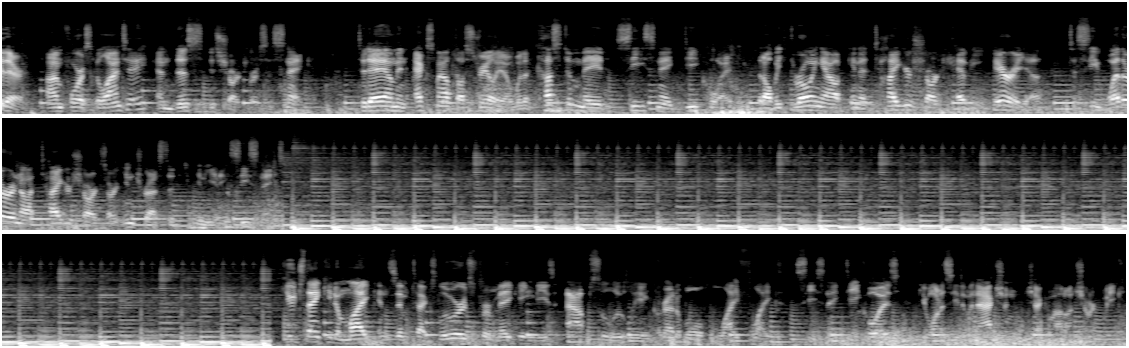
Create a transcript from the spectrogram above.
Hey there, I'm Forrest Galante, and this is Shark vs. Snake. Today I'm in Exmouth, Australia with a custom-made sea snake decoy that I'll be throwing out in a tiger shark heavy area to see whether or not tiger sharks are interested in eating sea snakes. Huge thank you to Mike and Zimmtex Lures for making these absolutely incredible lifelike sea snake decoys. If you want to see them in action, check them out on Shark Week.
